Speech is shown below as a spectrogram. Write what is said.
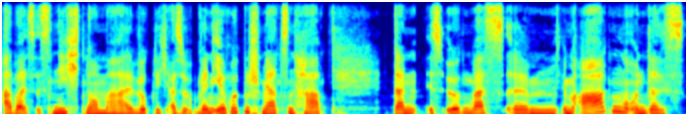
Aber es ist nicht normal, wirklich. Also wenn ihr Rückenschmerzen habt, dann ist irgendwas ähm, im Argen und das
